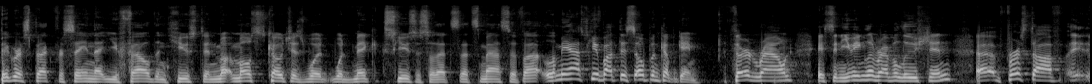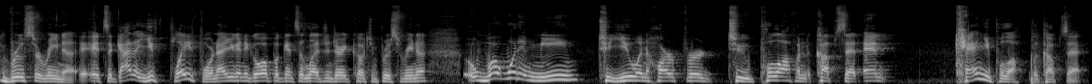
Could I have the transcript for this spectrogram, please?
Big respect for saying that you failed in Houston. most coaches would, would make excuses, so that's that's massive. Uh, let me ask you about this Open Cup game. Third round, it's the New England Revolution. Uh, first off, Bruce Arena. It's a guy that you've played for. Now you're going to go up against a legendary coach in Bruce Arena. What would it mean to you and Hartford to pull off a cup set? And can you pull off the cup set?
